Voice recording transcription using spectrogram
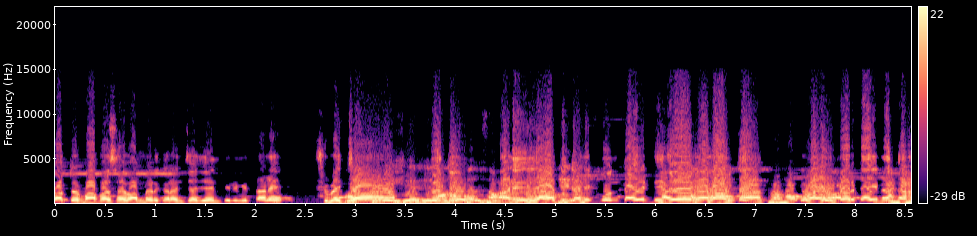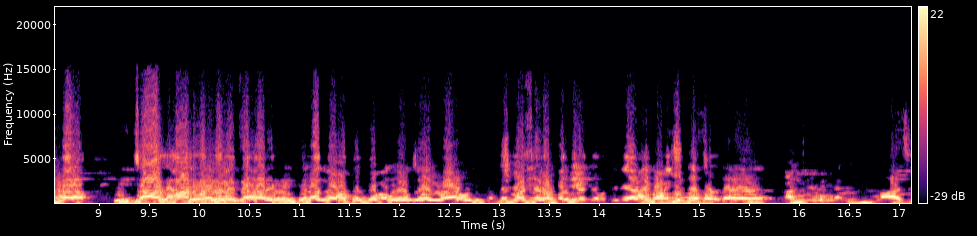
डॉक्टर बाबासाहेब आंबेडकरांच्या जयंती निमित्ताने शुभेच्छा देतो. आणि या ठिकाणी कोणताही डीजे न लावता किंवा इतर काही न करता छान मानवंदनेचा कार्यक्रम केला त्याबद्दल मी पुण्याच्या शिवसेना पक्षाच्या वतीने या ठिकाणी शुभेच्छा देतो. आज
